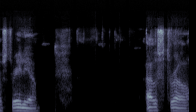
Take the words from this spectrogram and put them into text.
Australia, Austral,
